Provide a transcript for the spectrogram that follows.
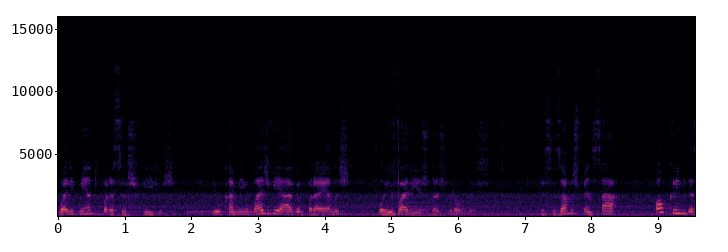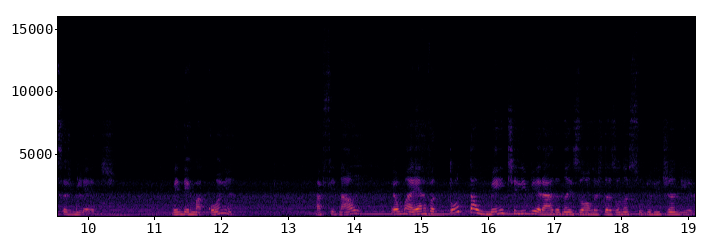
o alimento para seus filhos, e o caminho mais viável para elas foi o varejo das drogas. Precisamos pensar qual o crime dessas mulheres? Vender maconha? Afinal, é uma erva totalmente liberada nas orlas da zona sul do Rio de Janeiro.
